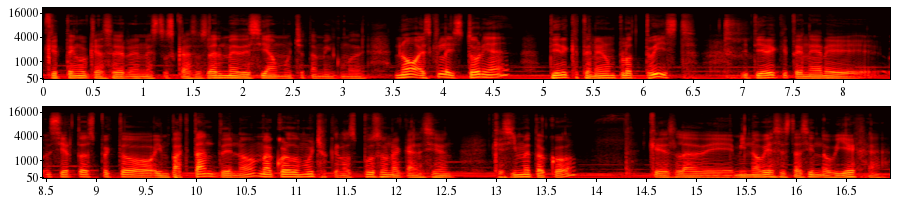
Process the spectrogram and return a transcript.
Que tengo que hacer en estos casos. Él me decía mucho también como de, no, es que la historia tiene que tener un plot twist y tiene que tener eh, cierto aspecto impactante, ¿no? Me acuerdo mucho que nos puso una canción que sí me tocó, que es la de Mi novia se está haciendo vieja.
